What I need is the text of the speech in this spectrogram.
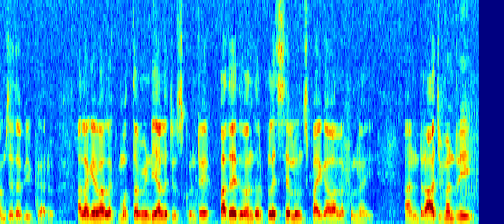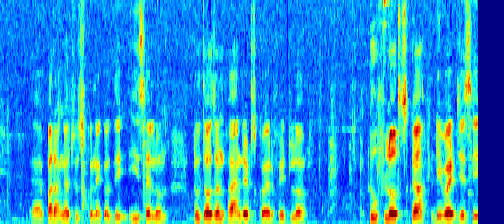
అమ్జద్ అబీబ్ గారు. అలాగే వాళ్ళకి మొత్తం ఇండియాలో చూసుకుంటే పదహైదు వందల ప్లస్ సెలూన్స్ పైగా వాళ్ళకు ఉన్నాయి. అండ్ రాజమండ్రి పరంగా చూసుకునే కొద్దీ ఈ salon two thousand five hundred square ఫీట్లో టూ ఫ్లోర్స్గా డివైడ్ చేసి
